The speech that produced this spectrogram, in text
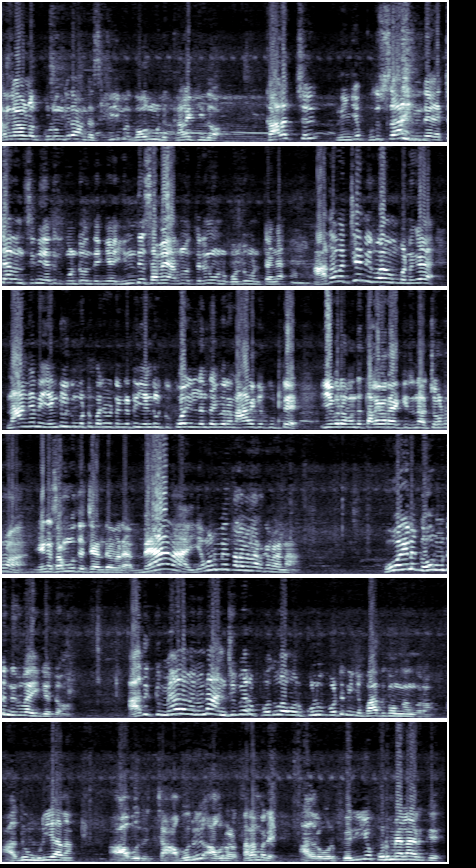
அறங்காவலர் குழுங்கிற அந்த ஸ்கீமை கவர்மெண்ட் கலக்கிதோ கலைச்சு நீங்க புதுசா இந்த ஹெச்ஆர்என்சி எதுக்கு கொண்டு வந்தீங்க? இந்து சமய அறுநூத்தி ஒண்ணு கொண்டு வந்துட்டாங்க. அதை வச்சே நிர்வாகம் பண்ணுங்க. நாங்க என்ன எங்களுக்கு மட்டும் பரிவட்டம் கட்டி எங்களுக்கு கோயில் இருந்த இவரை நாளைக்கு கூப்பிட்டு இவரை வந்து தலைவராக்கிட்டு நான் சொல்றோம். எங்க சமூகத்தை சேர்ந்தவரை. வேணாம் எவனுமே தலைவராக இருக்க வேணாம். கோயில கவர்மெண்ட் நிர்வகிக்கட்டும். அதுக்கு மேலே வேணும்னா அஞ்சு பேரை பொதுவாக ஒரு குழு போட்டு நீங்கள் பார்த்துக்கோங்கிறோம் அது முடியாதான். அவர் அவரு அவரோட தலைமுறை. அதில் ஒரு பெரிய கொடுமையெல்லாம் இருக்குது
